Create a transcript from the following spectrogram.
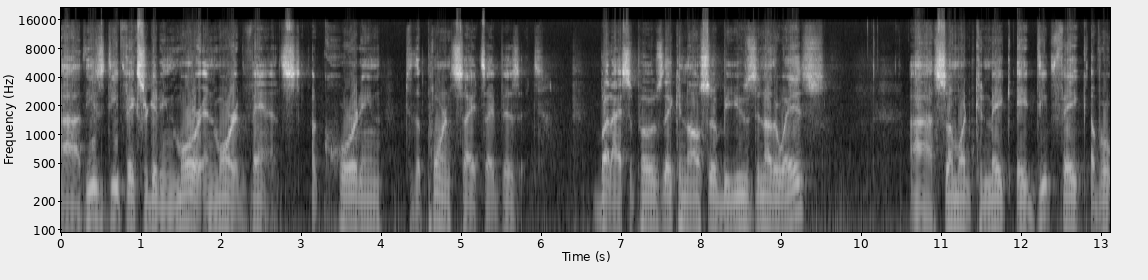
Uh, these deepfakes are getting more and more advanced according to the porn sites I visit. But I suppose they can also be used in other ways. Uh, someone can make a deepfake of a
